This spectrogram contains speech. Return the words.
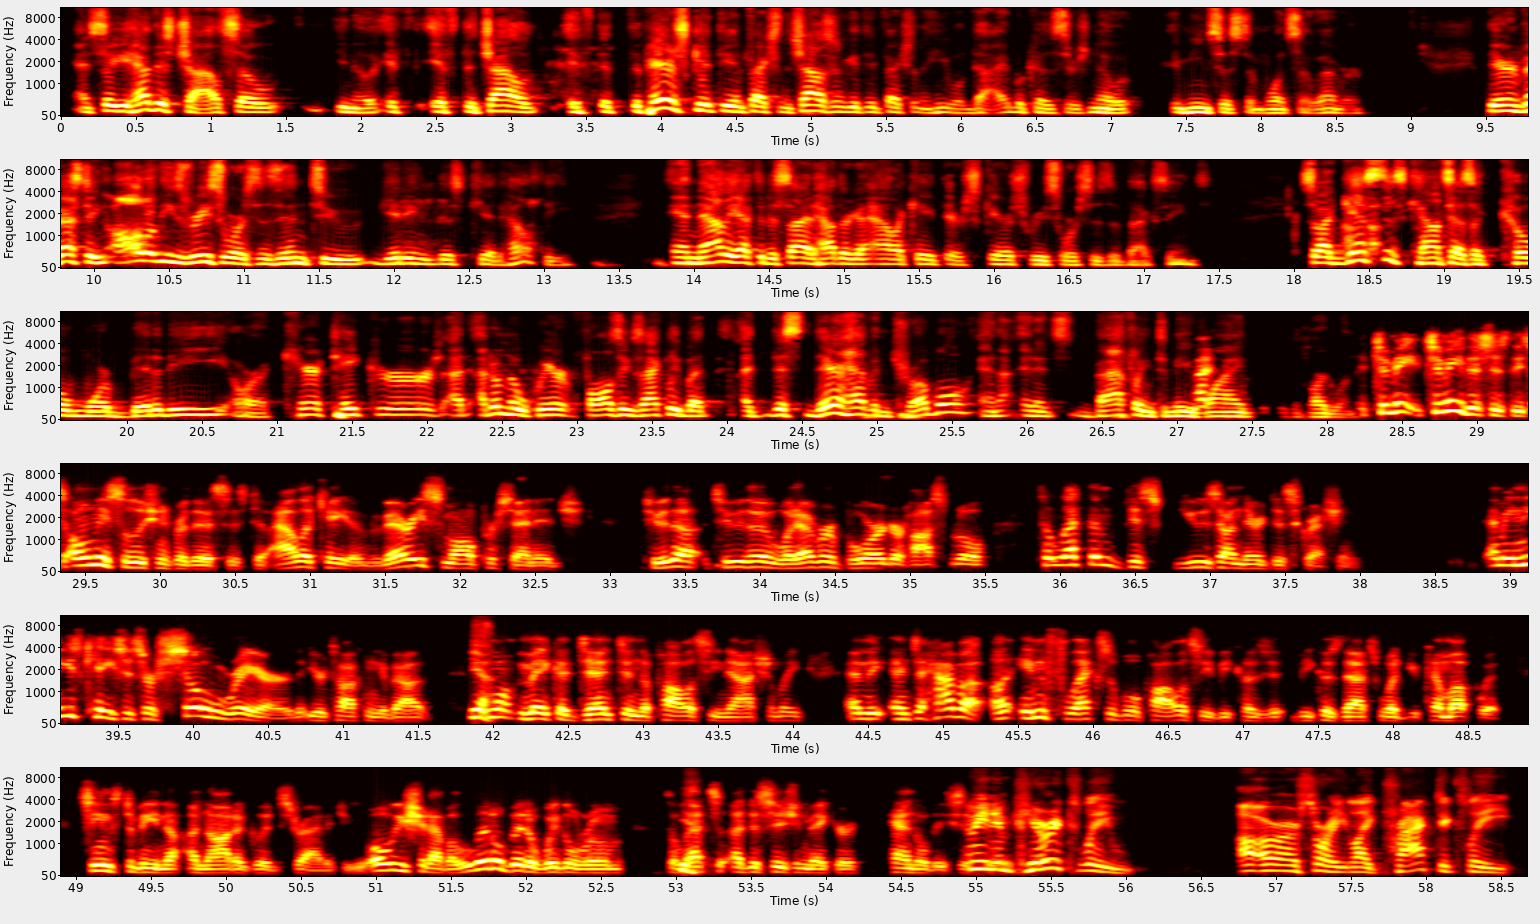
And so you have this child so you know if if the child if the, the parents get the infection the child's going to get the infection then he will die because there's no immune system whatsoever. They're investing all of these resources into getting this kid healthy. And now they have to decide how they're going to allocate their scarce resources of vaccines so I guess this counts as a comorbidity or a caretaker. I, I don't know where it falls exactly, but I, this they're having trouble, and and it's baffling to me why I, this is a hard one. To me, to me, this is the only solution for this is to allocate a very small percentage to the to the whatever board or hospital to let them just use on their discretion. I mean, these cases are so rare that you're talking about yeah. won't make a dent in the policy nationally. And the and to have a, a inflexible policy because because that's what you come up with seems to me not, a, not a good strategy. Oh, you always should have a little bit of wiggle room to yeah. let a decision maker handle these. Situations. I mean, empirically, or sorry, like practically,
